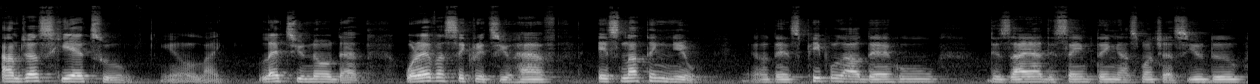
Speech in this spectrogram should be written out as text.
I'm just here to, you know, like let you know that whatever secrets you have, it's nothing new. You know, there's people out there who desire the same thing as much as you do.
